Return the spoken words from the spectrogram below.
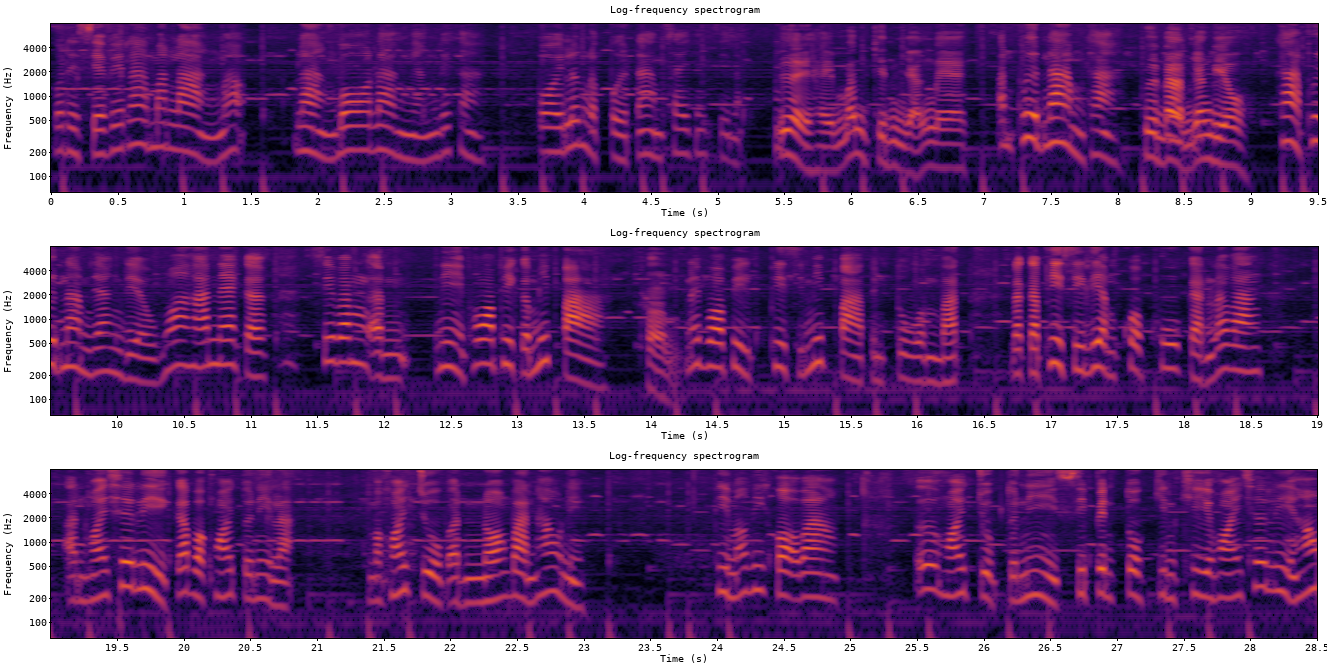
บ่ได้เสียเวลามาล้างมาล้างบ่อล้างหยังเด้ค่ะ ปล่อยเรื่องแล้วเปิดน้ำใส่จังซี่ล่ะเอื้อยให้มันกินหยังแหน่อันพืชน้ำค่ะ พืชน้ำอย่างเดียว ค่ะพืชน้ำอย่างเดียวหัวอาหารแน่ก็ สิวังอันนี่เพราะว่าพี่ก็มีป่าครับในบ่อพี่พี่สิมีป่าเป็นตัวบำบัด แล้วก็พี่สิเลี้ยงควบคู่กันระหว่างอันหอยเชอรี่กับบักหอยตัวนี้ล่ะบักหอยจูบอันน้องบ้านเฮานี่พี่มาวิเคราะห์ว่า เออหอยจูบตัวนี้สิเป็นตัวกินขี้หอยเชอรี่เฮา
